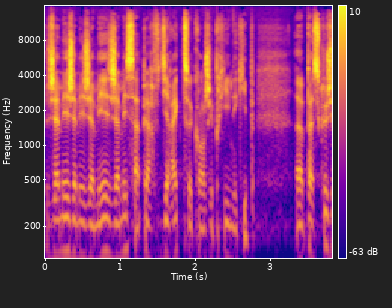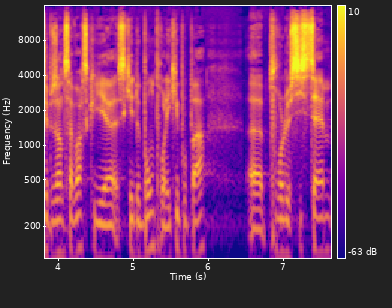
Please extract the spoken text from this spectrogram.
Jamais jamais jamais jamais ça perf direct quand j'ai pris une équipe. Euh, parce que j'ai besoin de savoir ce qui est, ce qui est de bon pour l'équipe ou pas pour le système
